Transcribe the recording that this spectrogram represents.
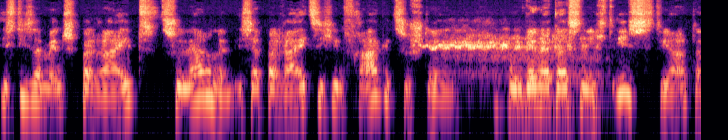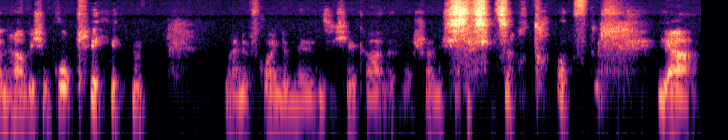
Ist dieser Mensch bereit zu lernen? Ist er bereit, sich in Frage zu stellen? Und wenn er das nicht ist, ja, dann habe ich ein Problem. Meine Freunde melden sich hier gerade. Wahrscheinlich ist das jetzt auch drauf. Ja,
